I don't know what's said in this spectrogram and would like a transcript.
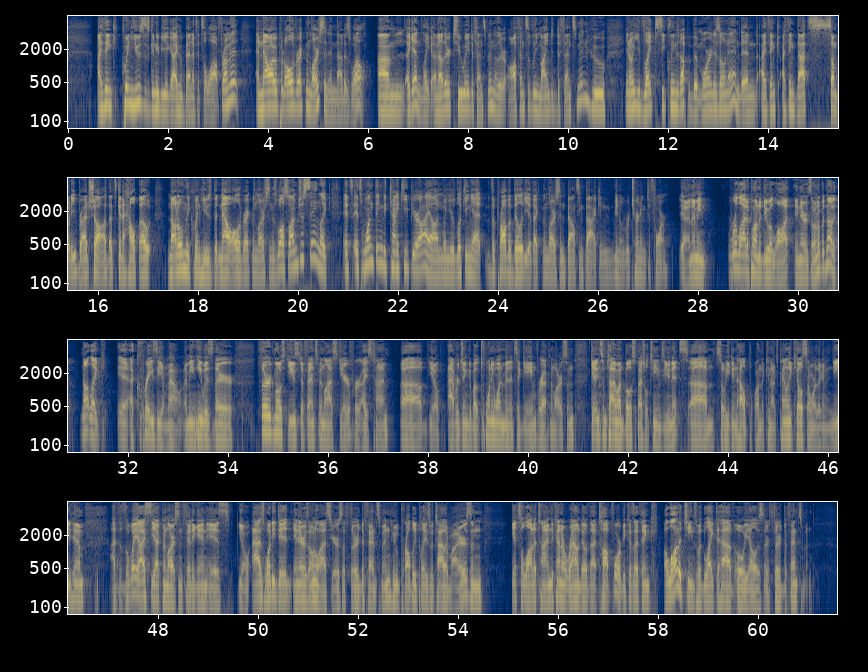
I think Quinn Hughes is going to be a guy who benefits a lot from it. And now I would put Oliver Ekman-Larsson in that as well. Um, again, like another two way defenseman, another offensively minded defenseman who, you know, you'd like to see clean it up a bit more in his own end. And I think, I think that's somebody, Brad Shaw, that's going to help out not only Quinn Hughes, but now Oliver Ekman-Larsson as well. So I'm just saying, like, it's, it's one thing to kind of keep your eye on when you're looking at the probability of Ekman-Larsson bouncing back and, you know, returning to form. Yeah, and I mean, relied upon to do a lot in Arizona, but not a, not like a crazy amount. I mean, he was their third most used defenseman last year for ice time. Uh, you know, averaging about 21 minutes a game for Ekman-Larsson, getting some time on both special teams units, um, so he can help on the Canucks penalty kill somewhere they're going to need him. The way I see Ekman-Larsson fitting in is, you know, as what he did in Arizona last year as a third defenseman who probably plays with Tyler Myers and gets a lot of time to kind of round out that top four because I think a lot of teams would like to have OEL as their third defenseman.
